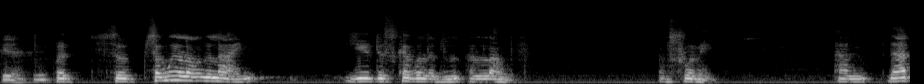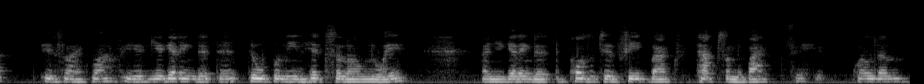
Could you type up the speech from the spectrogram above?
Yeah. But so somewhere along the line, you discover a, a love of swimming, and that is like wow, you, you're getting the, the dopamine hits along the way, and you're getting the, the positive feedback, taps on the back, say, "Well done,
